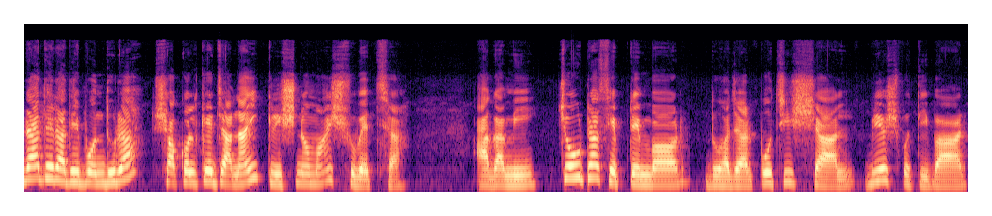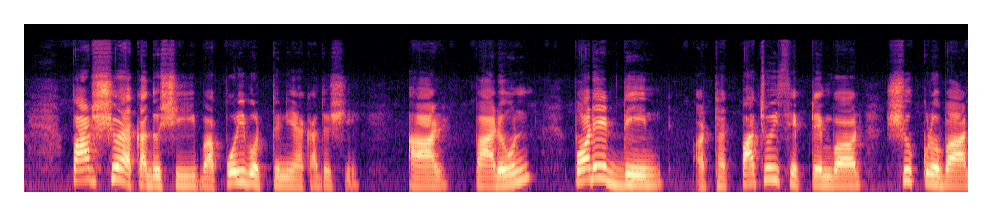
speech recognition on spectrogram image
রাধে রাধে বন্ধুরা, সকলকে জানাই কৃষ্ণময় শুভেচ্ছা। আগামী চৌঠা সেপ্টেম্বর দু সাল, বৃহস্পতিবার, পার্শ্ব একাদশী বা পরিবর্তনী একাদশী। আর পারণ পরের দিন, অর্থাৎ পাঁচই সেপ্টেম্বর, শুক্রবার,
